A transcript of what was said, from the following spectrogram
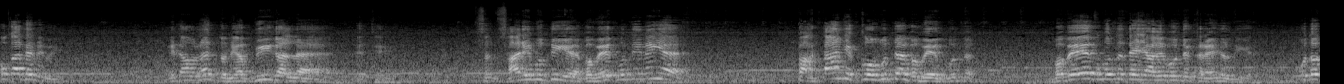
ਉਹ ਕਹਦੇ ਨੇ ਵੀ ਇਹ ਤਾਂ ਮਤਲਬ ਦੁਨਿਆਵੀ ਗੱਲ ਹੈ ਇੱਥੇ। ਸੰਸਾਰੀ ਬੁੱਧੀ ਹੈ, ਵਿਵੇਕ ਬੁੱਧੀ ਨਹੀਂ ਹੈ। ਭਗਤਾਂ ਚ ਇੱਕੋ ਬੁੱਧ ਹੈ, ਵਿਵੇਕ ਬੁੱਧ। ਵਿਵੇਕ ਬੁੱਧ ਤੇ ਜਾ ਕੇ ਬੁੱਧ ਕਰਾਈ ਜਾਂਦੀ ਹੈ। ਉਦੋਂ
